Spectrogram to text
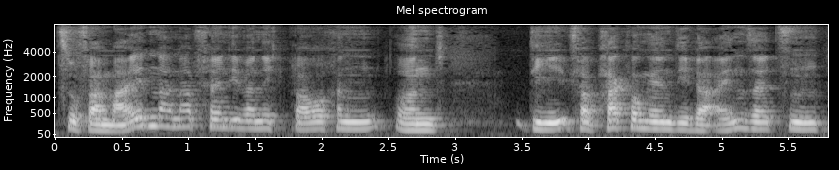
zu vermeiden an Abfällen, die wir nicht brauchen und die Verpackungen, die wir einsetzen,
